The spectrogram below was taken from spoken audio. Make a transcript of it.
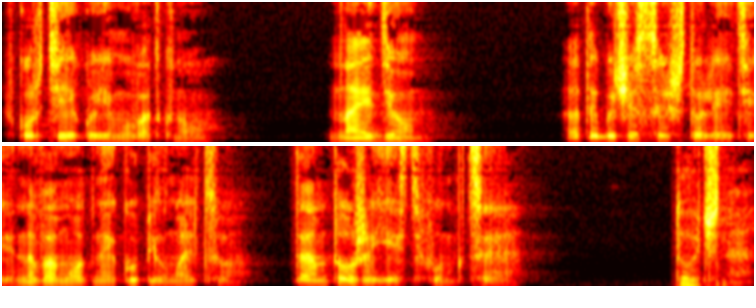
в куртейку ему воткнул. Найдем. А ты бы часы, что ли, эти новомодные купил мальцу? Там тоже есть функция. Точно.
